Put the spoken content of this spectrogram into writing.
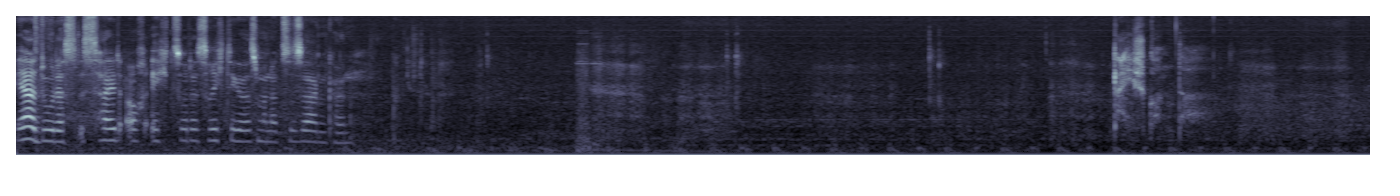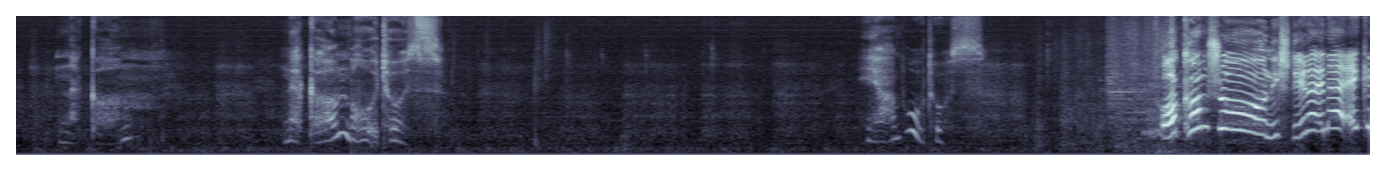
Ja, du, das ist halt auch echt so das Richtige, was man dazu sagen kann. Gleich kommt er. Na komm. Komm, Brutus. Ja, Brutus. Oh, komm schon! Ich stehe da in der Ecke,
